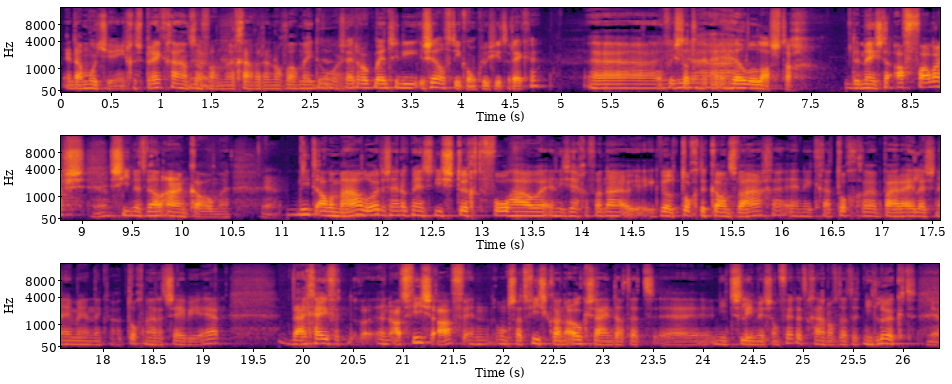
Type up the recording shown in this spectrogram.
En dan moet je in gesprek gaan, zo van, uh, gaan we er nog wel mee door? Ja. Zijn er ook mensen die zelf die conclusie trekken? Uh, of is dat heel lastig? De meeste afvallers ja. zien het wel aankomen. Ja. Niet allemaal hoor. Er zijn ook mensen die stug volhouden en die zeggen van nou, ik wil toch de kans wagen en ik ga toch een paar rijles nemen en ik ga toch naar het CBR wij geven een advies af en ons advies kan ook zijn dat het uh, niet slim is om verder te gaan of dat het niet lukt. Ja,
